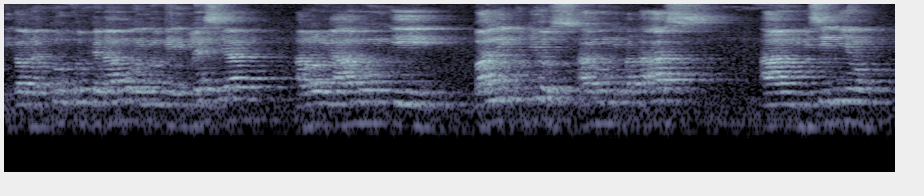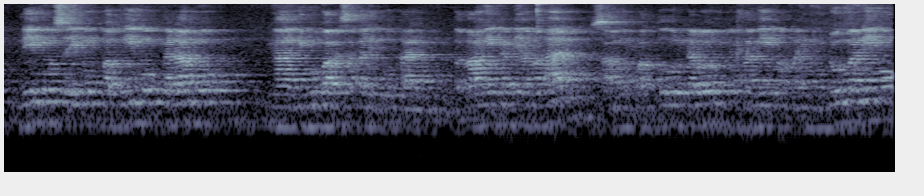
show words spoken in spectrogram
ikaw nagtutud kanamo imong iglesia aron nga among ibalik o Dios among ipataas ang disenyo nimo sa imong paghimo kanamo nga giguba sa kalibutan. Tabangi kami amahan sa among pagtuon karon nga kami mapahinumduman nimo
